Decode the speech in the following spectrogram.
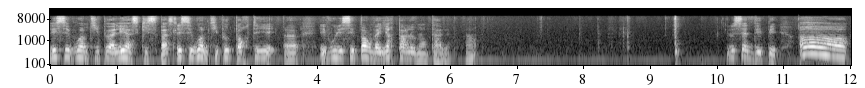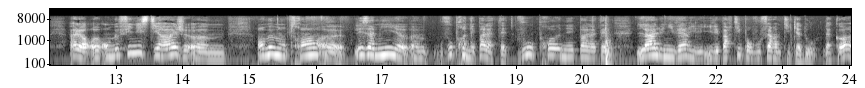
laissez-vous un petit peu aller à ce qui se passe, laissez-vous un petit peu porter euh, et vous laissez pas envahir par le mental. Hein. Le 7 d'épée. Oh Alors, euh, on me finit ce tirage euh, en me montrant, les amis, vous prenez pas la tête. Vous prenez pas la tête. Là, l'univers, il, est parti pour vous faire un petit cadeau. D'accord?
